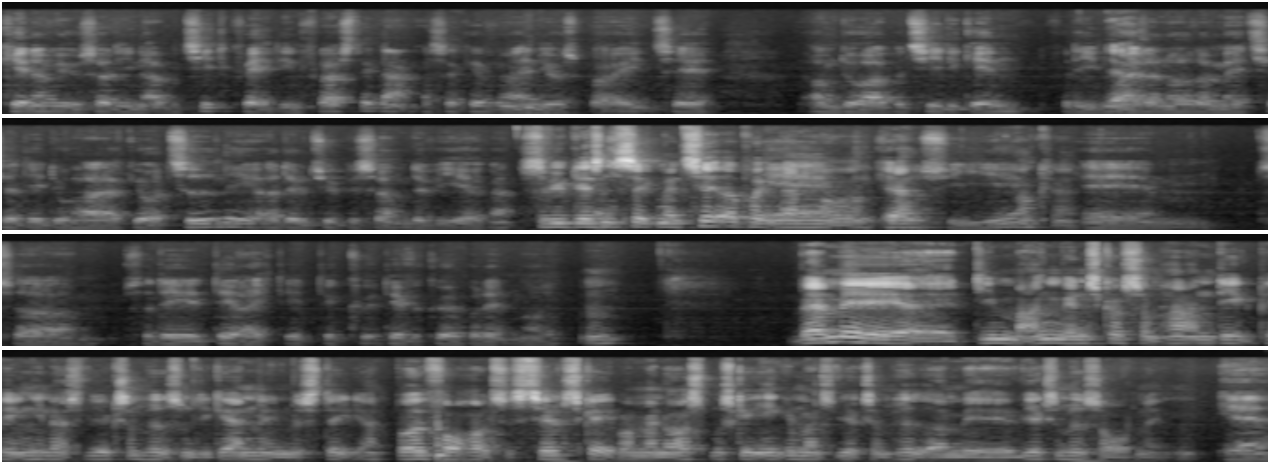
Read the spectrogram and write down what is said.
kender vi jo så din appetit kvad din første gang, og så kan man jo spørge ind til, om du har appetit igen, fordi nu Ja. er der noget, der matcher det, du har gjort tidligere, og det er jo typisk sådan, det virker. Så vi bliver sådan segmenteret på en ja, eller anden måde. det kan ja. du sige. Ikke? Okay. Øhm, så så det, det er rigtigt, det, det vil køre på den måde. Hvad med øh, de mange mennesker, som har en del penge i deres virksomhed, som de gerne vil investere? Både i forhold til selskaber, men også måske enkeltmandsvirksomheder med virksomhedsordningen. Ja,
